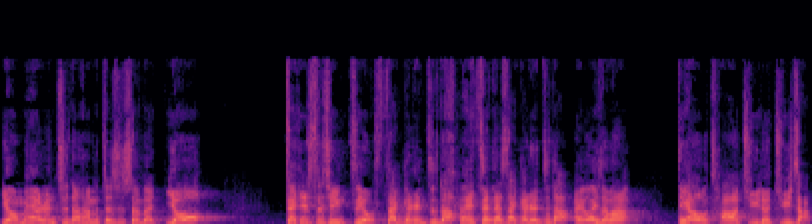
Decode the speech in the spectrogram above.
有没有人知道他们真实身份？有，这件事情只有三个人知道，哎，真的三个人知道，哎，为什么？调查局的局长，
